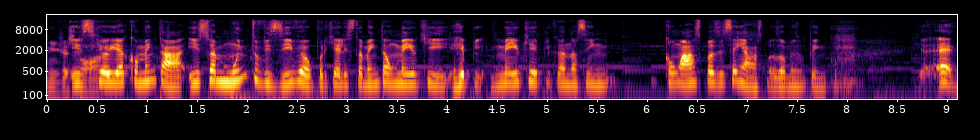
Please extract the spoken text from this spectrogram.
Ninja Storm. Isso que eu ia comentar. Isso é muito visível porque eles também estão meio que meio que replicando assim com aspas e sem aspas ao mesmo tempo. É.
